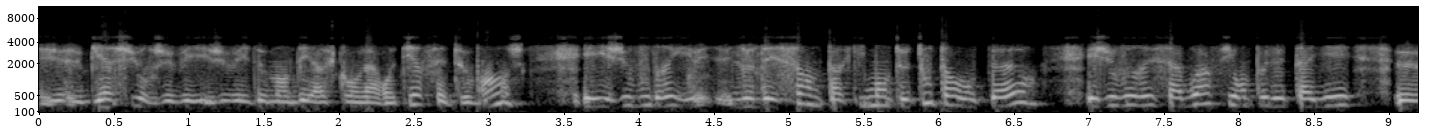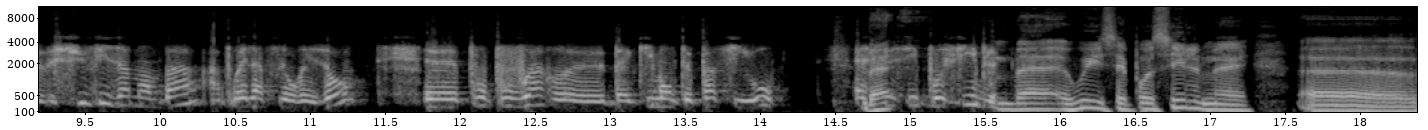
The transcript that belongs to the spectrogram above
euh, bien sûr, je vais je vais demander à ce qu'on la retire cette branche et je voudrais le descendre parce qu'il monte tout en hauteur et je voudrais savoir si on peut le tailler euh, suffisamment bas après la floraison euh, pour pouvoir euh, ben, qu'il monte pas si haut. Est-ce Ben, que c'est possible Ben oui, c'est possible, mais euh,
